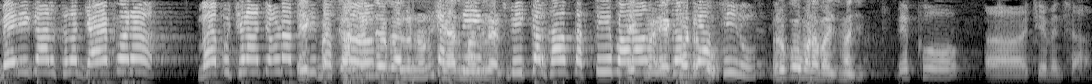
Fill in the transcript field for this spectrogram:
ਮੇਰੀ ਗੱਲ ਸੁਣੋ ਜੈਪੁਰ ਮੈਂ ਪੁੱਛਣਾ ਚਾਹਣਾ ਤੁਸੀਂ ਇੱਕ ਮਿੰਟ ਕਰ ਲੈਣ ਦਿਓ ਗੱਲ ਉਹਨਾਂ ਨੂੰ, ਸ਼ਾਇਦ ਮੰਗ ਲੈਣ। ਸਪੀਕਰ ਸਾਹਿਬ 31 12 ਇੱਕ ਮਿੰਟ ਇੱਕ ਮਿੰਟ 1982 ਨੂੰ। ਰੁਕੋ ਰੁਕੋ ਬਣਾਵਾਲੀ ਹਾਂਜੀ। ਵੇਖੋ ਚੇਅਰਮੈਨ ਸਾਹਿਬ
